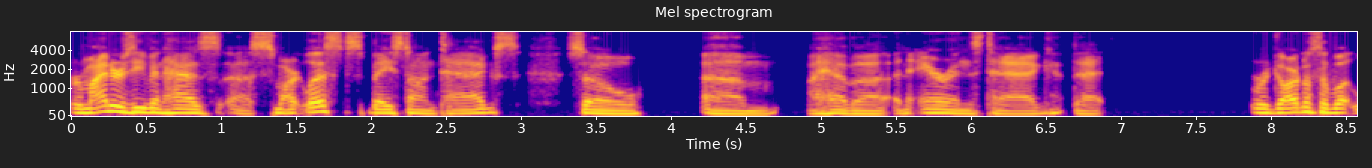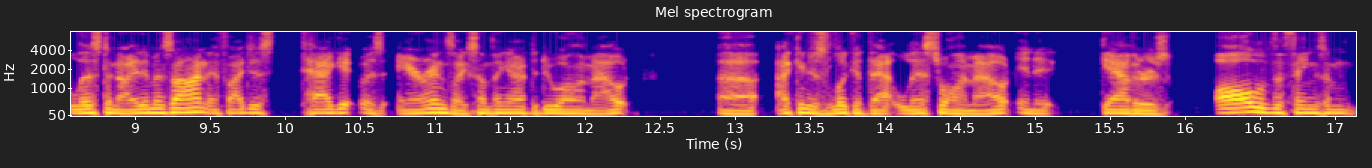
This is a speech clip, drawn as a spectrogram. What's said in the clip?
reminders even has uh, smart lists based on tags. So um, I have a an errands tag that, regardless of what list an item is on, if I just tag it as errands, like something I have to do while I'm out, uh, I can just look at that list while I'm out, and it gathers all of the things I'm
